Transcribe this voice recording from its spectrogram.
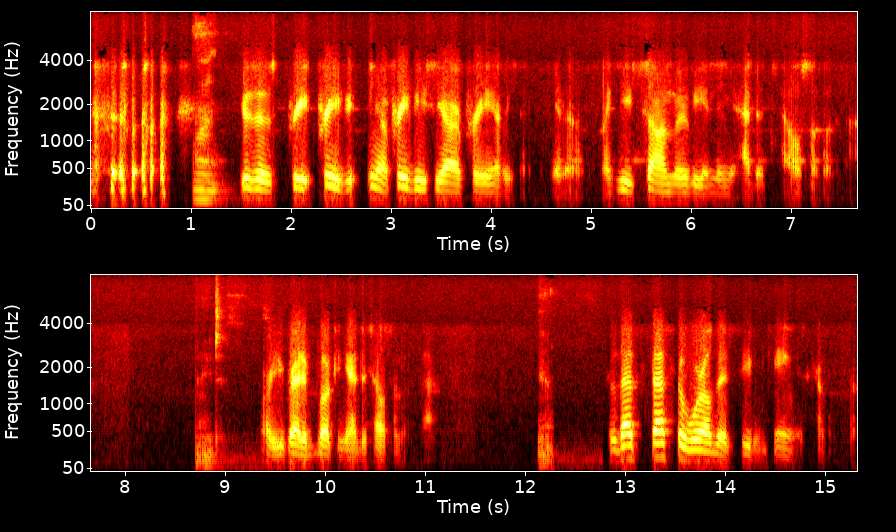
right. Because it was pre pre you know pre VCR pre everything. You know, like you saw a movie and then you had to tell someone about it. Right. Or you read a book and you had to tell someone about it. Yeah. So that's that's the world that Stephen King is coming from.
